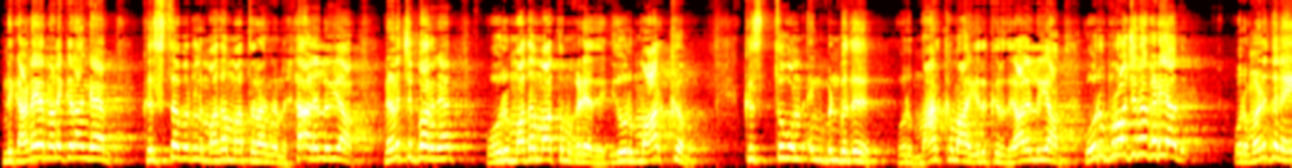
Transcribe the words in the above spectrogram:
இன்னைக்கு அனைவரும் நினைக்கிறாங்க கிறிஸ்தவர்கள் மதம் மாத்துறாங்கன்னு. ஹalleluya. நினைச்சு பாருங்க ஒரு மதம் மாத்தமும் கிடையாது. இது ஒரு மார்க்கம். கிறிஸ்தவம் என்பது ஒரு மார்க்கமாக இருக்கிறது. ஹalleluya. ஒரு புரோஜனம் கிடையாது. ஒரு மனிதனை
